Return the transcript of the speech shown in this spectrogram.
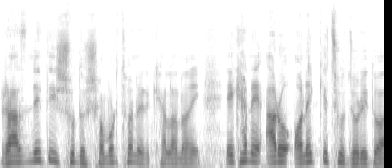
রাজনীতি শুধু সমর্থনের খেলা নয়, এখানে আরও অনেক কিছু জড়িত আছে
